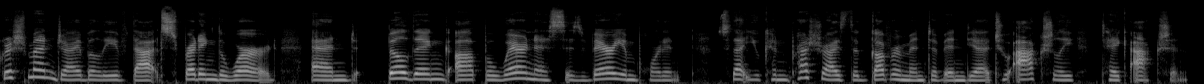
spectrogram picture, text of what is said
Grishma and Jay believe that spreading the word and building up awareness is very important so that you can pressurize the government of India to actually take action,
